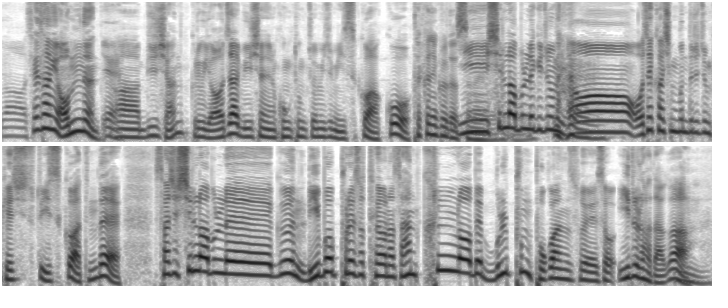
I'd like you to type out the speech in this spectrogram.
어, 세상에 없는 예. 어, 뮤지션 그리고 여자 뮤지션이라는 공통점이 좀 있을 것 같고 technical. 이 실라 블랙이 좀 네. 어, 어색하신 분들이 좀 계실 수도 있을 것 같은데 사실 실라 블랙은 리버풀에서 태어나서 한 클럽의 물품 보관소에서 일을 하다가 음.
